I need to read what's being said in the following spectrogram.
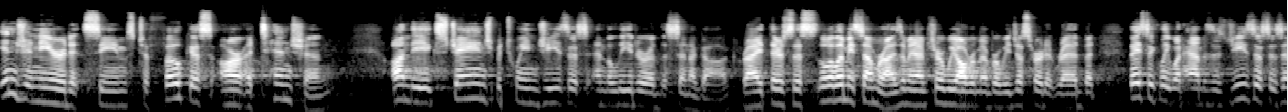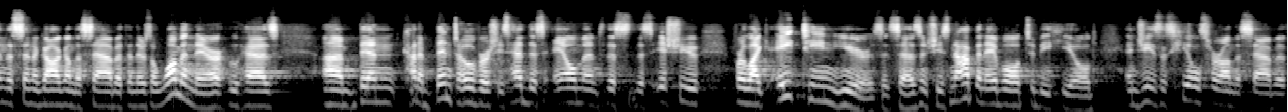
engineered, it seems, to focus our attention on the exchange between Jesus and the leader of the synagogue, right? There's this, well, let me summarize. I mean, I'm sure we all remember, we just heard it read, but basically what happens is Jesus is in the synagogue on the Sabbath, and there's a woman there who has um, been kind of bent over. She's had this ailment, this, this issue for like 18 years, it says, and she's not been able to be healed. And Jesus heals her on the Sabbath,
